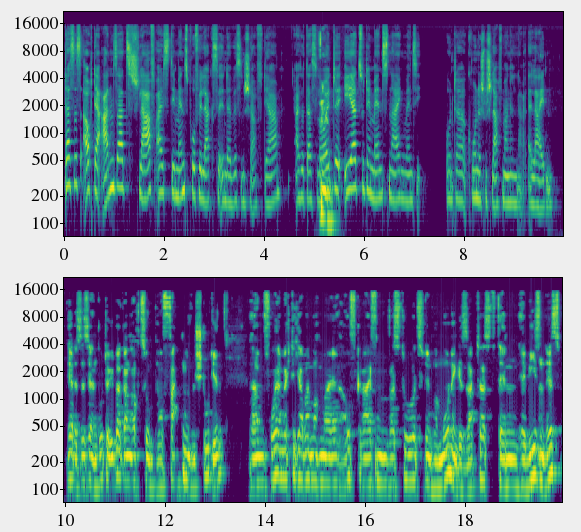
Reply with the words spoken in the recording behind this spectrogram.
das ist auch der Ansatz Schlaf als Demenzprophylaxe in der Wissenschaft, ja. Also dass Leute mhm. eher zu Demenz neigen, wenn sie unter chronischem Schlafmangel leiden. Ja, das ist ja ein guter Übergang auch zu ein paar Fakten und Studien. Ähm, vorher möchte ich aber noch mal aufgreifen, was du zu den Hormonen gesagt hast, denn erwiesen ist,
